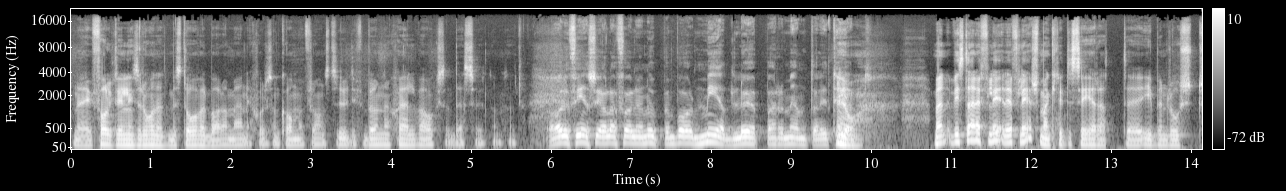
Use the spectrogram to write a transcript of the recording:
Nej, Folkbildningsrådet består väl bara av människor som kommer från studieförbunden själva också dessutom. Ja, det finns i alla fall en uppenbar medlöparmentalitet. jo. Men visst är det fler, det är fler som har kritiserat eh, Ibn Rushd.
